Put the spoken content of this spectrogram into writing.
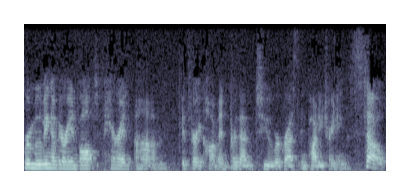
removing a very involved parent um, it's very common for them to regress in potty training. So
